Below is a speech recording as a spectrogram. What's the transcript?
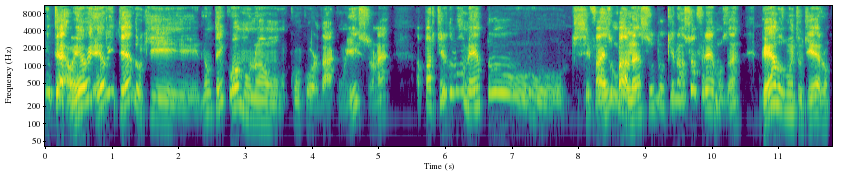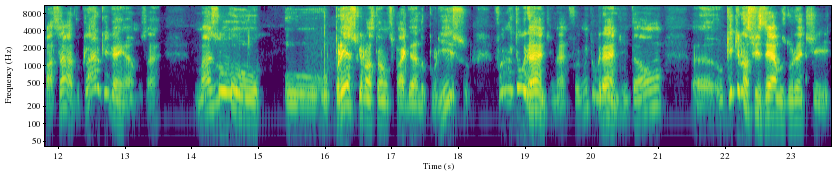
Então, eu, eu entendo que não tem como não concordar com isso, né? A partir do momento que se faz um balanço do que nós sofremos, né? Ganhamos muito dinheiro no passado? Claro que ganhamos, né? Mas o, o, o preço que nós estamos pagando por isso foi muito grande, né? Foi muito grande. Então, uh, o que, que nós fizemos durante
